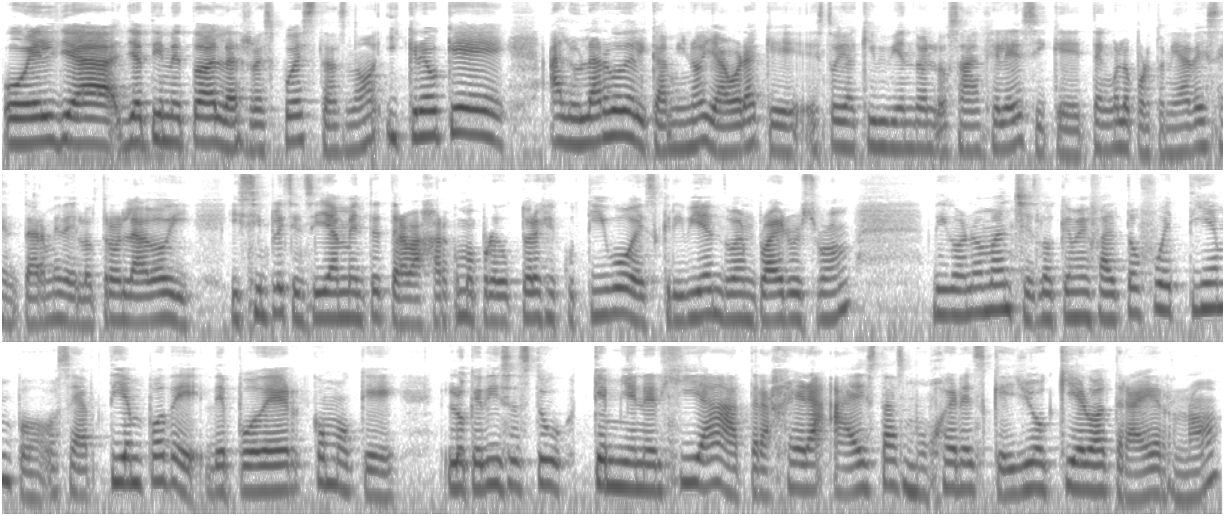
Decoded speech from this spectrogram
o él ya, ya tiene todas las respuestas, ¿no? Y creo que a lo largo del camino y ahora que estoy aquí viviendo en Los Ángeles y que tengo la oportunidad de sentarme del otro lado y, y simple y sencillamente trabajar como productor ejecutivo, escribiendo en Writer's Room, digo, no manches, lo que me faltó fue tiempo, o sea, tiempo de, de poder como que, lo que dices tú, que mi energía atrajera a estas mujeres que yo quiero atraer, ¿no?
